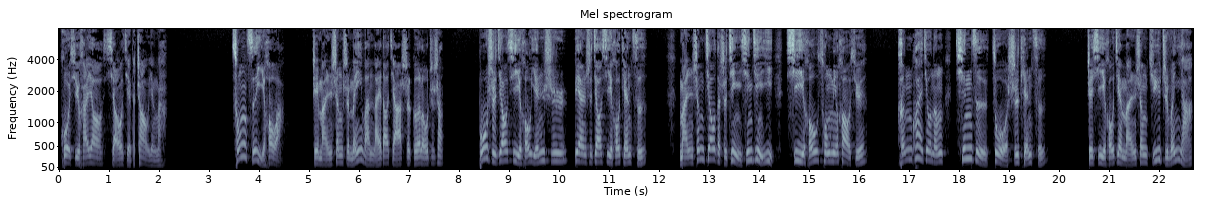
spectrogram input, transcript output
或许还要小姐的照应呢。从此以后啊，这满生是每晚来到贾氏阁楼之上，不是教细侯吟诗，便是教细侯填词。满生教的是尽心尽意，细侯聪明好学，很快就能亲自作诗填词。这细侯见满生举止文雅，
